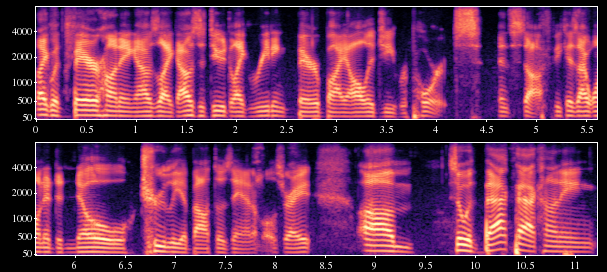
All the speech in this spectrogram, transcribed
like with bear hunting, I was like, I was a dude like reading bear biology reports and stuff because I wanted to know truly about those animals, right? Um, so with backpack hunting,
